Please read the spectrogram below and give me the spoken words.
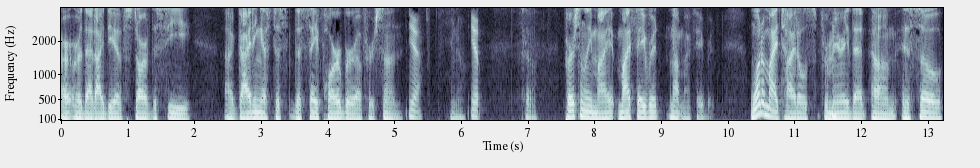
Or, or that idea of star of the sea, uh, guiding us to the safe harbor of her son. yeah, You know. Yep. So personally, my my favorite, not my favorite, one of my titles for Mary that um, is so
